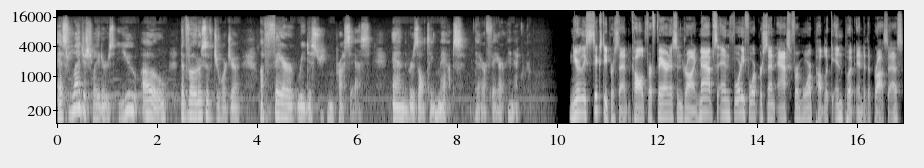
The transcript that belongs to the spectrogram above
as legislators, you owe the voters of Georgia a fair redistricting process and the resulting maps that are fair and equitable. Nearly 60% called for fairness in drawing maps, and 44% asked for more public input into the process.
